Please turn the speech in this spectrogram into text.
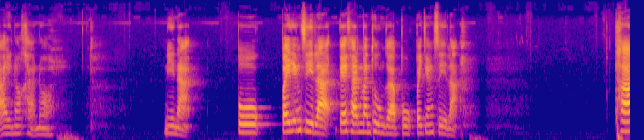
ายเนาะค่ะเนาะนี่น่ะปลูก ไปจังสี่ละไก่คันบรรทุงก็ปลูกไปจังสี่ละถ้า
